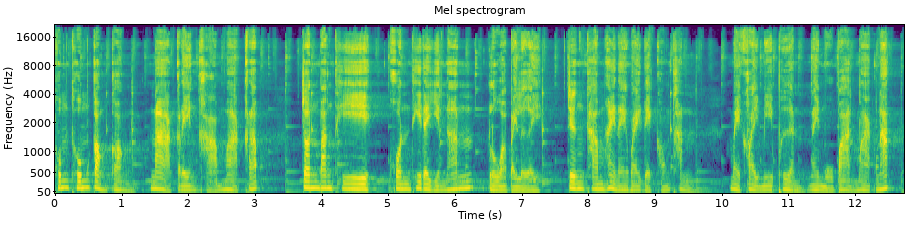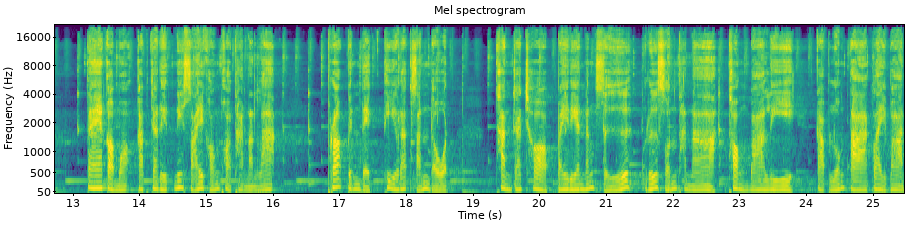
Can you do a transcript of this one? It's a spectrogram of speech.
ทุ้มทุ้มๆก้องก้องๆหน้าเกรงขามมากครับ จนบางทีคนที่ได้ยินนั้นกลัวไปเลย จึงทำให้ในวัยเด็กของท่าน ไม่ค่อยมีเพื่อนในหมู่บ้านมากนัก แต่ก็เหมาะกับจริตนิสัยของพ่อท่านนันละ เพราะเป็นเด็กที่รักสันโดษท่านจะชอบไปเรียนหนังสือหรือสนทนา ท่องบาลี กับหลวงตาใกล้บ้าน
